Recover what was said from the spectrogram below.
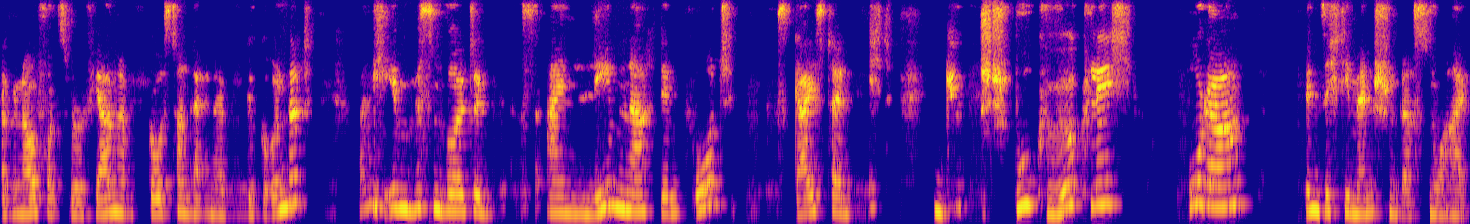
genau vor zwölf Jahren habe ich Ghost Hunter NRW gegründet, weil ich eben wissen wollte, gibt es ein Leben nach dem Tod, gibt es Geister in echt, gibt es Spuk wirklich? Oder bilden sich die Menschen das nur ein.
